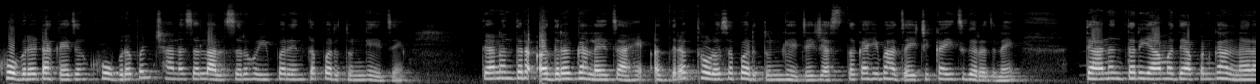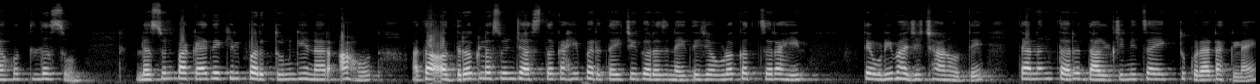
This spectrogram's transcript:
खोबरं टाकायचं आणि खोबरं पण छान असं लालसर होईपर्यंत परतून घ्यायचं आहे त्यानंतर अद्रक घालायचं आहे. अद्रक थोडंसं परतून घ्यायचं आहे जास्त काही भाजायची काहीच गरज नाही. त्यानंतर यामध्ये आपण घालणार आहोत लसूण. लसूण पाकळ्या देखील परतून घेणार आहोत. आता अद्रक लसूण जास्त काही परतायची गरज नाही. ते जेवढं कच्चं राहील तेवढी भाजी छान होते. त्यानंतर दालचिनीचा एक तुकडा टाकला आहे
